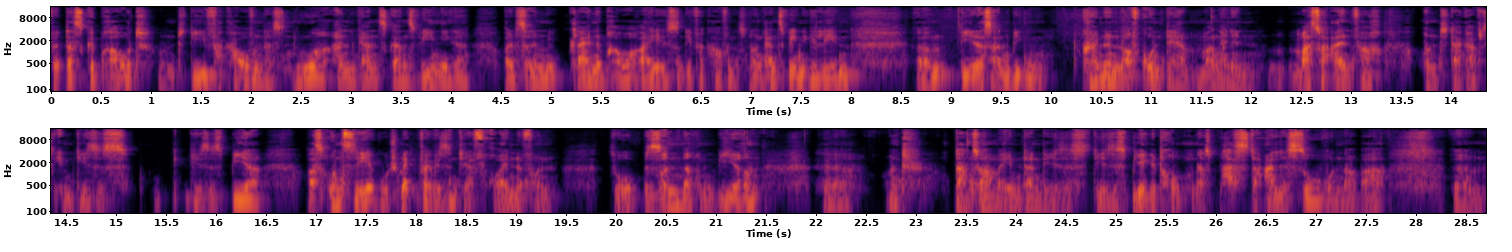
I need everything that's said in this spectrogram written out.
wird das gebraut und die verkaufen das nur an ganz, ganz wenige, weil es eine kleine Brauerei ist und die verkaufen das nur an ganz wenige Läden, ähm, die das anbieten können aufgrund der mangelnden Masse einfach. Und da gab es eben dieses dieses Bier, was uns sehr gut schmeckt, weil wir sind ja Freunde von so besonderen Bieren. Äh, und dazu haben wir eben dann dieses, dieses Bier getrunken. Das passte alles so wunderbar. Ähm,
